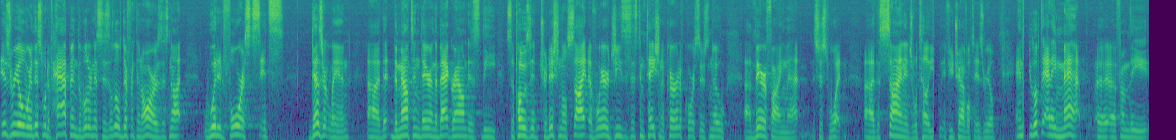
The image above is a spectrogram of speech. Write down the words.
Israel where this would have happened, the wilderness is a little different than ours. It's not wooded forests, it's desert land. Uh, the, the mountain there in the background is the supposed traditional site of where Jesus' temptation occurred. Of course, there's no uh, verifying that. It's just what uh, the signage will tell you if you travel to Israel. And if you looked at a map uh, uh, from the,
